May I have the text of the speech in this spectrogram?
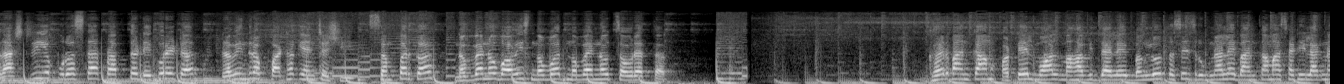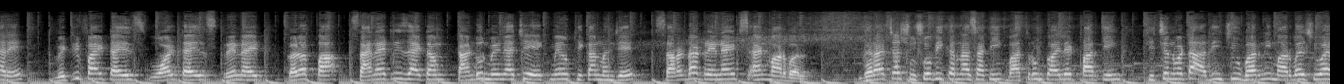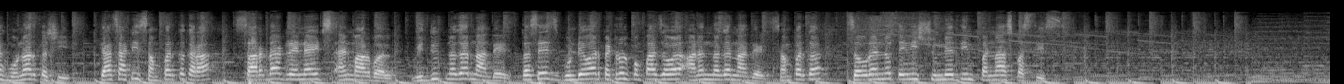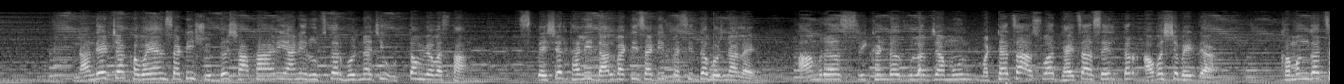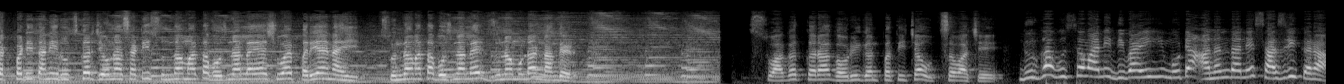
राष्ट्रीय पुरस्कार प्राप्त डेकोरेटर रवींद्र पाठक यांच्याशी. संपर्क नव्याण्णव बावीस नव्वद नव्याण्णव चौऱ्याहत्तर. घर बांधकाम हॉटेल मॉल महाविद्यालय बंगलो तसेच रुग्णालय बांधकामासाठी लागणारे vitrified tiles wall tiles granite Kadappa sanitaries item तांडूळ मिळण्याचे एकमेव ठिकाण म्हणजे सारडा ड्रेनाइट्स अँड मार्बल. घराच्या सुशोभीकरणासाठी बाथरूम टॉयलेट पार्किंग किचनवटा आदींची उभारणी मार्बल शिवाय होणार कशी? त्यासाठी संपर्क करा. सारडा ड्रेनाइट्स अँड मार्बल विद्युत नगर नांदेड तसेच गुंडेवार पेट्रोल पंपाजवळ आनंद नगर नांदेड. संपर्क चौऱ्याण्णव तेवीस शून्य तीन पन्नास पस्तीस. नांदेडच्या खवयांसाठी शुद्ध शाकाहारी आणि रुचकर भोजनाची उत्तम व्यवस्था. स्पेशल थाली दालबाटीसाठी प्रसिद्ध भोजनालय. आमरस श्रीखंड गुलाबजामुन मठ्ठ्याचा आस्वाद घ्यायचा असेल तर अवश्य भेट द्या. खमंग चटपटीत आणि रुचकर जेवणासाठी सुंदामाता भोजनालयाशिवाय पर्याय नाही. सुंदामाता भोजनालय जुना मुंडा नांदेड. स्वागत करा गौरी गणपतीच्या उत्सवाचे. दुर्गा उत्सव आणि दिवाळी ही मोठ्या आनंदाने साजरी करा.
